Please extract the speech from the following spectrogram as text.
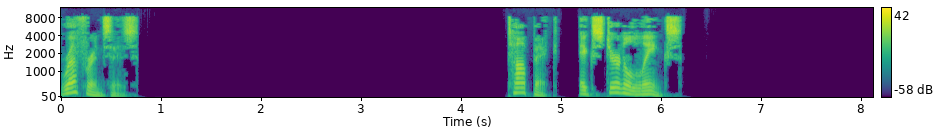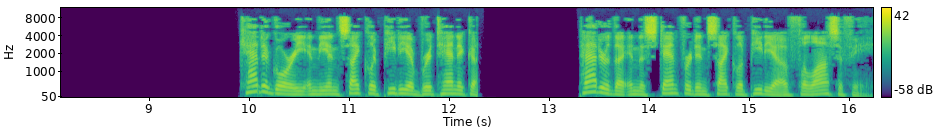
References. External links. Category in the Encyclopædia Britannica. Padartha in the Stanford Encyclopedia of Philosophy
